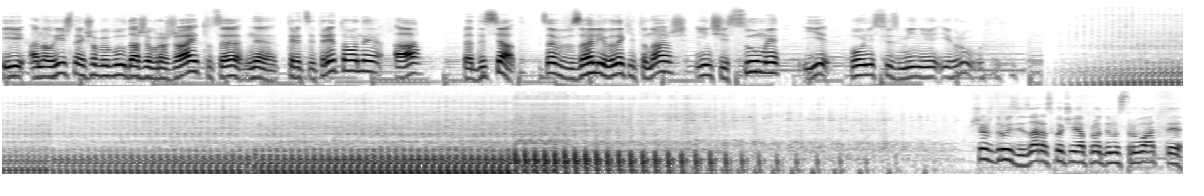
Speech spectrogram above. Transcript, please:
І аналогічно, якщо б був навіть врожай, то це не 33 тонни, а 50. Це взагалі великий тонаж, інші суми і повністю змінює ігру. Що ж, друзі, зараз хочу я продемонструвати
